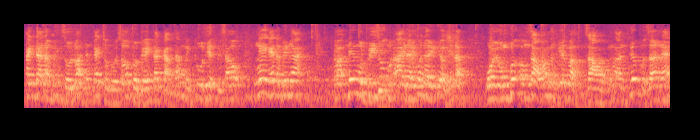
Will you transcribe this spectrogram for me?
anh ta đã bị rối loạn nhân cách chống đối xã hội bởi vì anh ta cảm giác mình thua thiệt với xã hội. Nghe cái là biết ngay. Các bạn nên một ví dụ một ai đấy mà thấy kiểu như là, ôi, ông vợ, ông giàu lắm thằng kia bảo giàu cũng ăn cướp của dân đấy.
